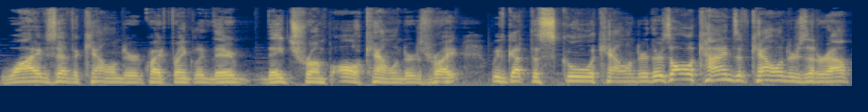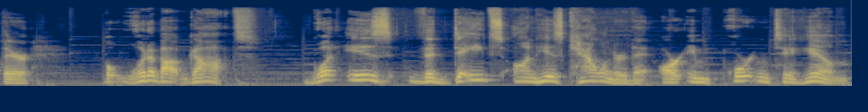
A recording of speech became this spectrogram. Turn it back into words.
Wives have a calendar. Quite frankly, they they trump all calendars, right? We've got the school calendar. There's all kinds of calendars that are out there. But what about God's? What is the dates on his calendar that are important to him?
